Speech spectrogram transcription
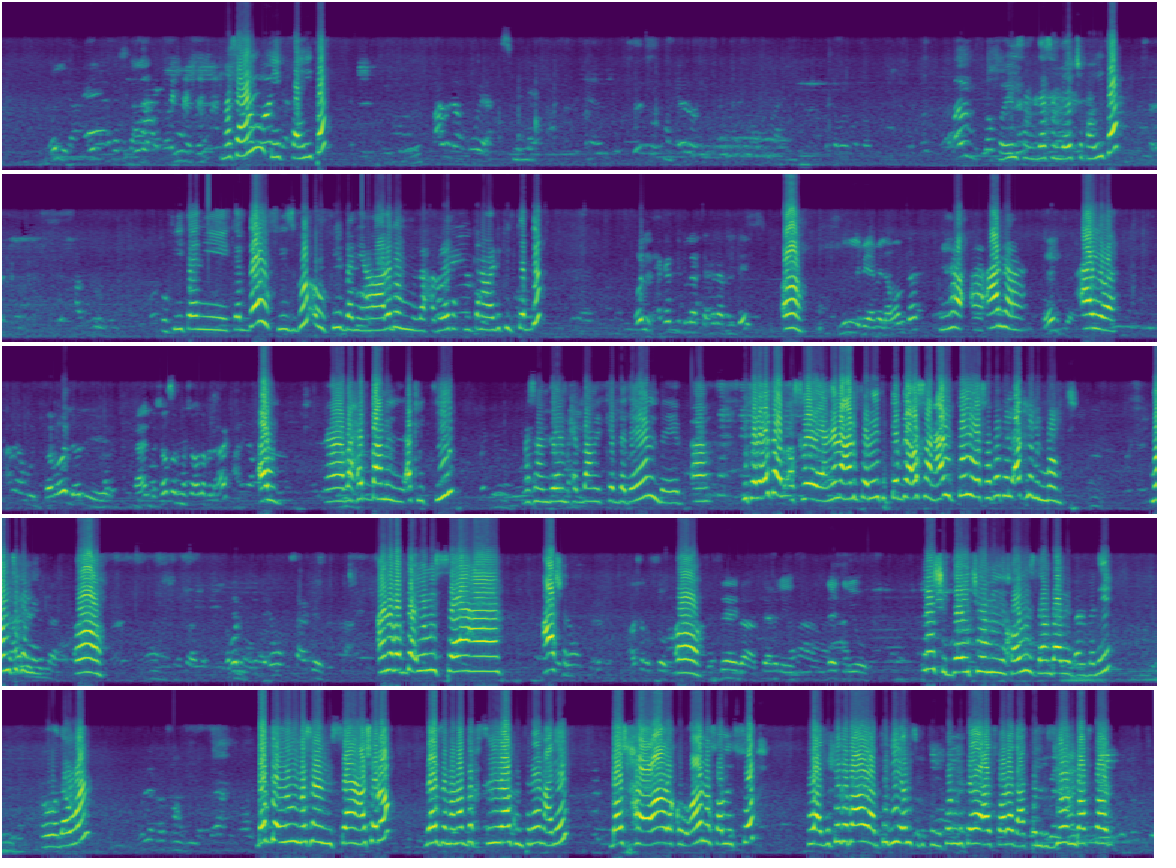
مثلا كيف فاهيتا؟ بسم الله. ده سندوتش فاهيتا. وفي تاني كبدة وفي سجق وفي بانيه هعرضهم لحضرتك ممكن اوريك الكبدة. قول الحاجات دي كلها بتعملها في البيت؟ آه. مين اللي بيعملها مامتك؟ لا أنا. أنت. أيوه. طب قول لي قول لي يعني أنت شاطر ما شاء الله في الأكل؟ أوي. أنا بحب أعمل اكل كتير. مثلا دين بحب أعمل الكبدة دين بيبقى بطريقتها الأصلية. يعني أنا عارف طريقة الكبدة أصلا عارف كل وصفات الأكل من مامتي. مامتي كانت آه. الساعة؟ أنا ببدأ يومي الساعة عشرة. 10 الصبح آه. إزاي بقى؟ بتعمل إيه؟ بداية اليوم. ماشي بداية يومي خالص. ده بقى بيبقى البانيه. هو دون. ببدأ يومي مثلا الساعة عشرة. لازم أنضف السرير اللي أنا كنت نايم عليه. بصحى أقرأ قرآن أصلي الصبح. وبعد كده بقى أبتدي أمسك التليفون بتاعي أتفرج على التلفزيون بفطر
